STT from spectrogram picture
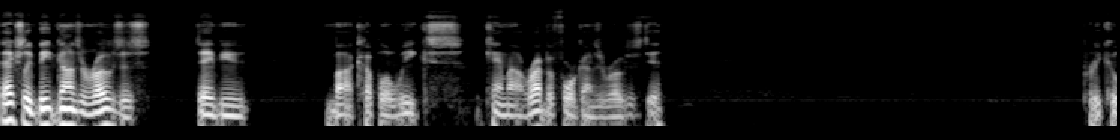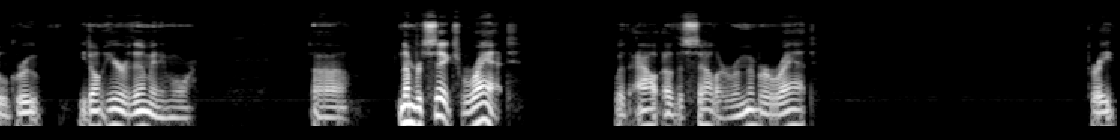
It actually beat Guns N' Roses' debut by a couple of weeks. It came out right before Guns N' Roses did. Pretty cool group. You don't hear of them anymore. Uh, number six, Ratt with Out of the Cellar. Remember Ratt? Great,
